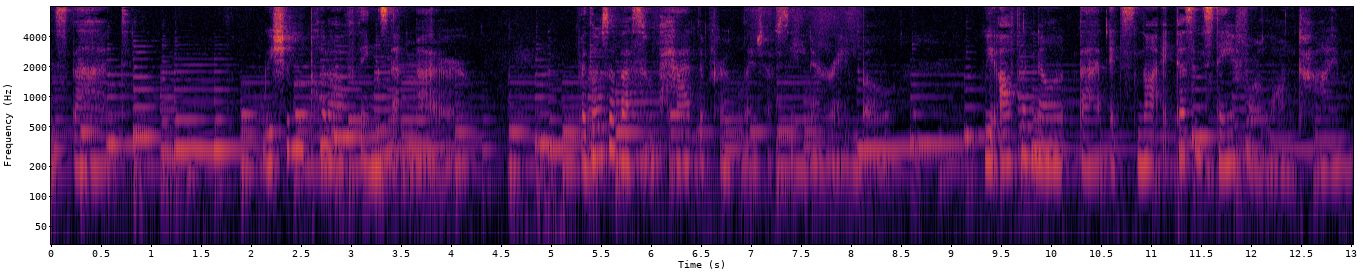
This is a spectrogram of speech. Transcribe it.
is that we shouldn't put off things that matter. For those of us who've had the privilege of seeing a rainbow, we often know that it's not it doesn't stay for a long time.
